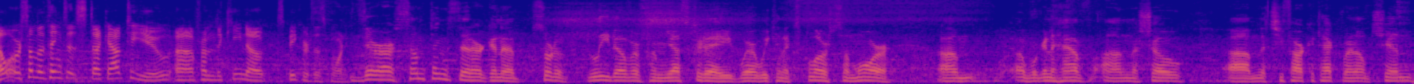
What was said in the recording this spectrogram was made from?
Uh, what were some of the things that stuck out to you uh, from the keynote speakers this morning? There are some things that are going to sort of bleed over from yesterday where we can explore some more. Um, uh, we're going to have on the show um, the chief architect, Reynold Xin,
